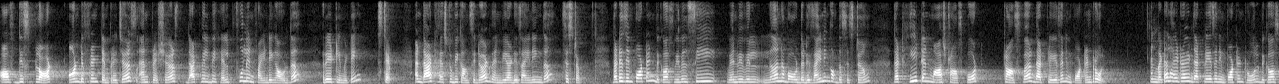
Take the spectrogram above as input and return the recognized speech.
of this plot on different temperatures and pressures that will be helpful in finding out the rate limiting step and that has to be considered when we are designing the system. That is important because we will see when we will learn about the designing of the system that heat and mass transport transfer that plays an important role. In metal hydride that plays an important role because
